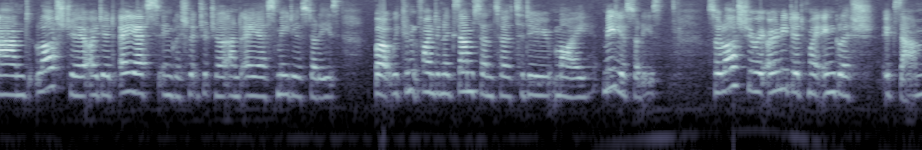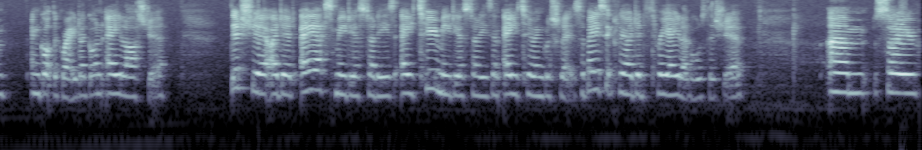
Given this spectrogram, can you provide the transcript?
and last year I did AS English Literature and AS Media Studies but we couldn't find an exam centre to do my Media Studies. So last year I only did my English exam and got the grade. I got an A last year. This year I did AS Media Studies, A2 Media Studies and A2 English Lit. So basically I did three A levels this year. Um, so,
